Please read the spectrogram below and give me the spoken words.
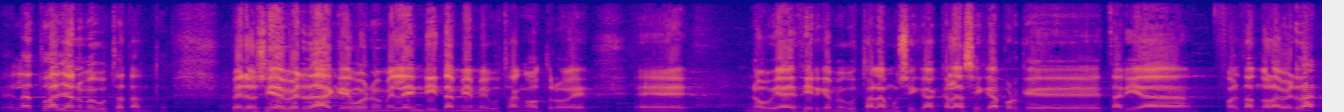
el actual ya no me gusta tanto. Pero sí es verdad que, bueno, Melendi también me gustan otros, ¿eh? eh no voy a decir que me gusta la música clásica porque estaría faltando la verdad.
